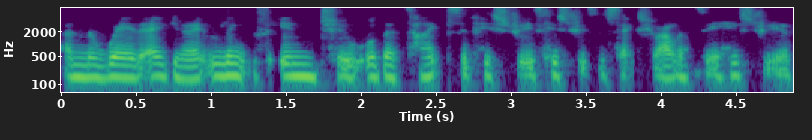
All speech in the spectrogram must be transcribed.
and the way that you know it links into other types of histories histories of sexuality history of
